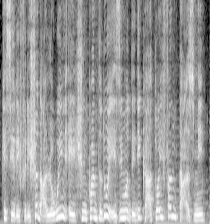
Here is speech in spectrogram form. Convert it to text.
che si riferisce ad Halloween, e il 52esimo dedicato ai fantasmi.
